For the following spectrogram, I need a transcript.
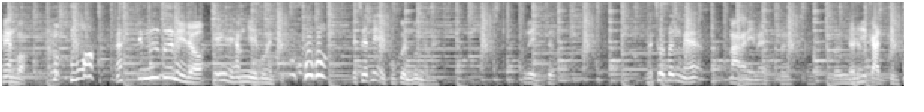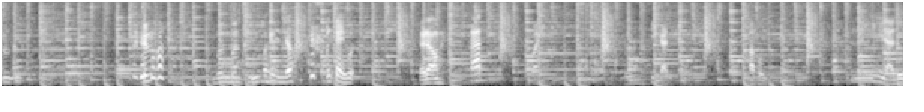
แม่นบ่มัวฮะกินซื่อๆนี่เนาะเฮ้ยให้หำใหญ่บ่แม่นติไปเสิร์ชนี่ไอ้ Google เบิ่งเอาไหมเด็กเสิร์ฟไปเสิร์ชเบิ่งแหมมากอันนี้ไหมเบิ่งเบิ่งเดี๋ยวที่การกินมันมันเห็นปะ เบิ่งเบิ่งมันเห็นเดี๋ยวมันไก่เว้ยเดี๋ยวเราเอาคัดเบิ่งที่การกินครับผมนี่อย่าดู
